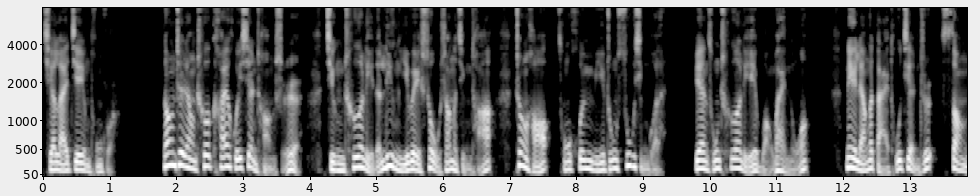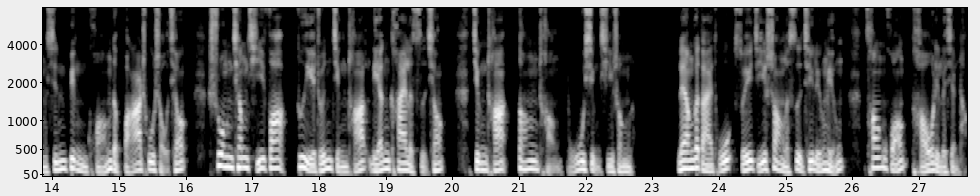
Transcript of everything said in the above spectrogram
前来接应同伙。当这辆车开回现场时，警车里的另一位受伤的警察正好从昏迷中苏醒过来，便从车里往外挪。那两个歹徒见之，丧心病狂的拔出手枪，双枪齐发，对准警察连开了四枪，警察当场不幸牺牲了。两个歹徒随即上了四七零零，仓皇逃离了现场。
